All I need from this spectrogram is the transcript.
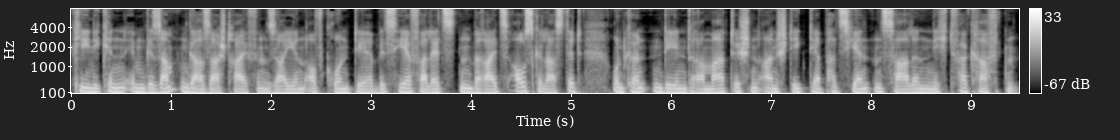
Kliniken im gesamten Gazastreifen seien aufgrund der bisher Verletzten bereits ausgelastet und könnten den dramatischen Anstieg der Patientenzahlen nicht verkraften.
